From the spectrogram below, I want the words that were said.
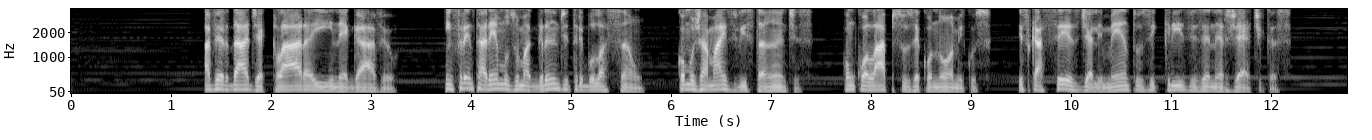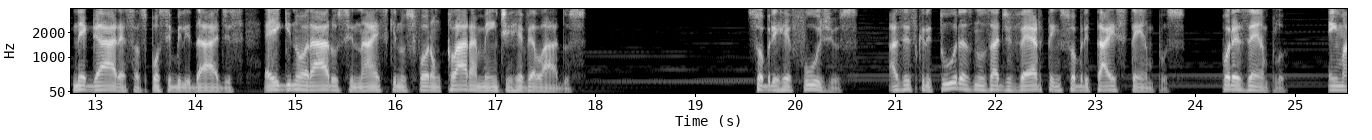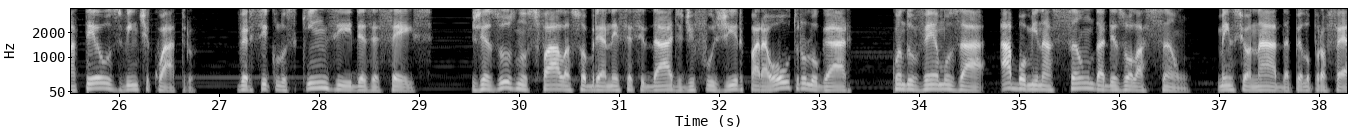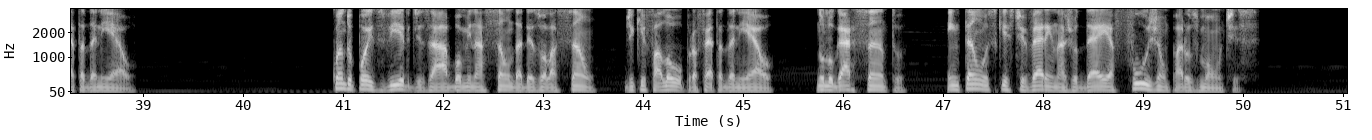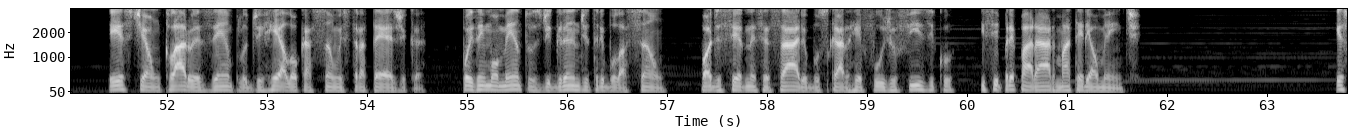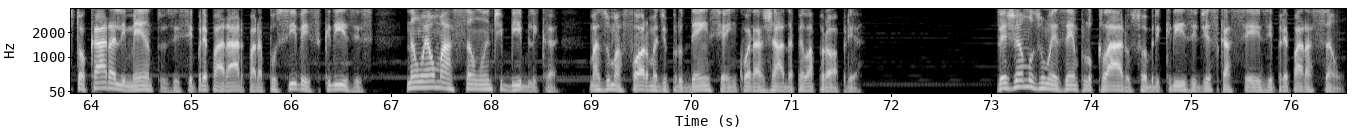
A verdade é clara e inegável. Enfrentaremos uma grande tribulação, como jamais vista antes, com colapsos econômicos, escassez de alimentos e crises energéticas. Negar essas possibilidades é ignorar os sinais que nos foram claramente revelados. Sobre refúgios, as Escrituras nos advertem sobre tais tempos. Por exemplo, em Mateus 24, versículos 15 e 16, Jesus nos fala sobre a necessidade de fugir para outro lugar quando vemos a abominação da desolação, mencionada pelo profeta Daniel. Quando, pois, virdes a abominação da desolação, de que falou o profeta Daniel, no lugar santo, então os que estiverem na Judéia fujam para os montes. Este é um claro exemplo de realocação estratégica, pois em momentos de grande tribulação, pode ser necessário buscar refúgio físico e se preparar materialmente. Estocar alimentos e se preparar para possíveis crises não é uma ação antibíblica, mas uma forma de prudência encorajada pela própria. Vejamos um exemplo claro sobre crise de escassez e preparação.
